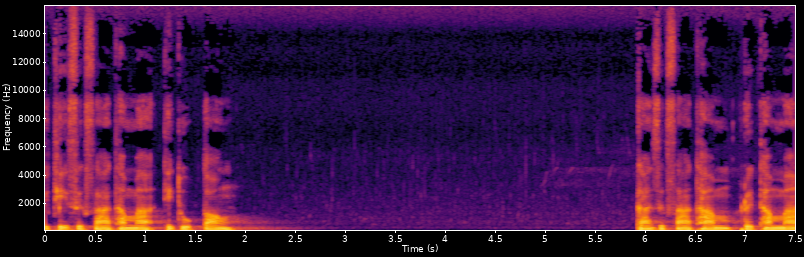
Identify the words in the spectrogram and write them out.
วิธีศึกษาธรรมะที่ถูกต้อง การศึกษาธรรมหรือธรรมะ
